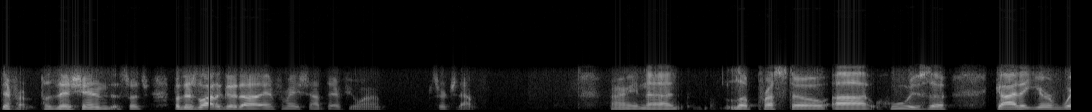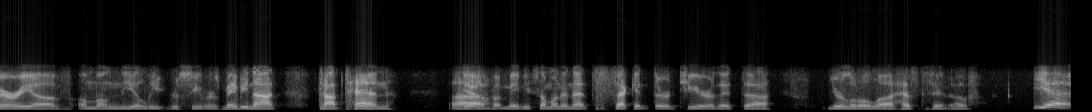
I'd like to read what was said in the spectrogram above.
different positions. So, it's, but there's a lot of good uh, information out there if you want to search it out. All right, and uh, La Presto, uh, who is the guy that you're wary of among the elite receivers? Maybe not top ten, uh, Yeah. but maybe someone in that second, third tier that uh, you're a little uh, hesitant of. Yeah,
